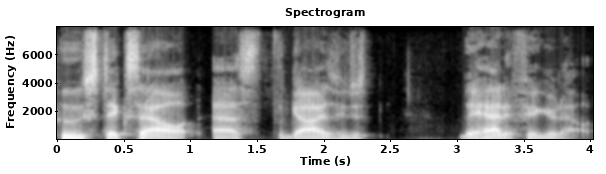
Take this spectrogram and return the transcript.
who sticks out as the guys who just they had it figured out?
